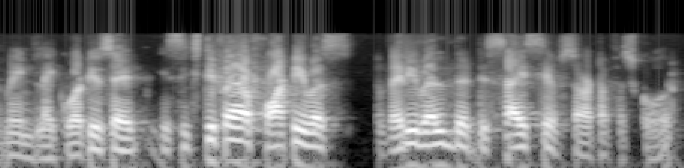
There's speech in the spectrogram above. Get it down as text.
I mean, like what you said, 65 or 40 was very well the decisive sort of a score.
